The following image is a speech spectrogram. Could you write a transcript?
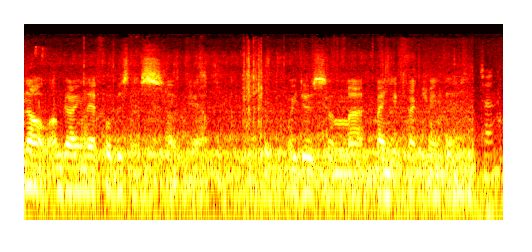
No, I'm going there for business. Oh, yeah. We do some uh, manufacturing there.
